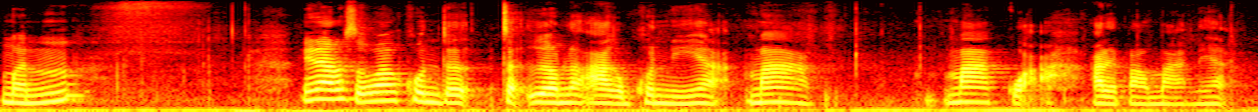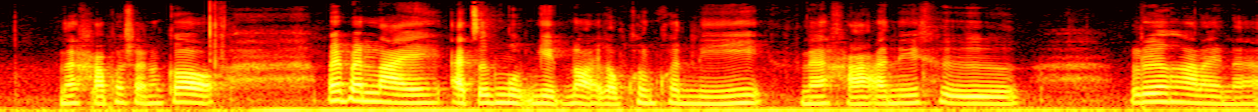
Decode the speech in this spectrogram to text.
เหมือน นี่น่ารู้สึกว่าคุณจะจะเอื้อมละอากับคนนี้อะมากมากกว่าอะไรประมาณเนี้ยนะคะ เพราะฉะนั้นก็ไม่เป็นไรอาจจะหงุดหงิดหน่อยกับคนคนนี้นะคะ อันนี้คือเรื่องอะไรนะ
